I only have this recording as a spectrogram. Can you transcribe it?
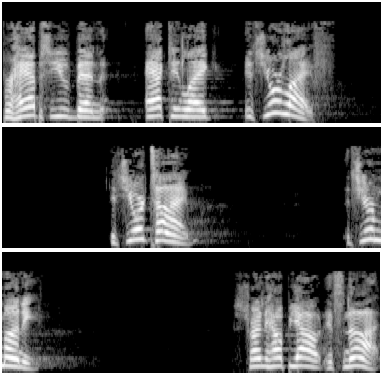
Perhaps you've been acting like it's your life, it's your time, it's your money. It's trying to help you out. It's not.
